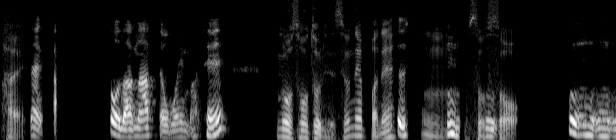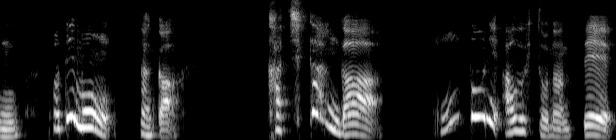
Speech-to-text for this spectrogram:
はい。なんか、そうだなって思いません？もうその通りですよね、やっぱね。うんうん。そうそうんうんうんうん。まあ、でも、なんか、価値観が本当に合う人なんて、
